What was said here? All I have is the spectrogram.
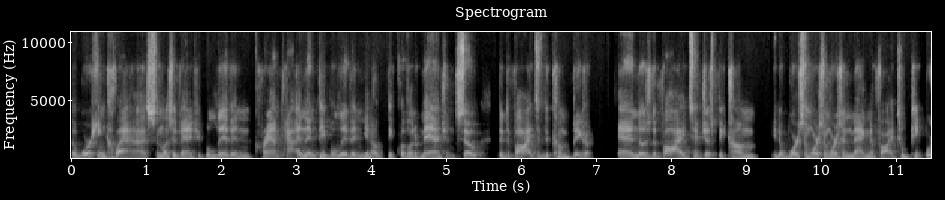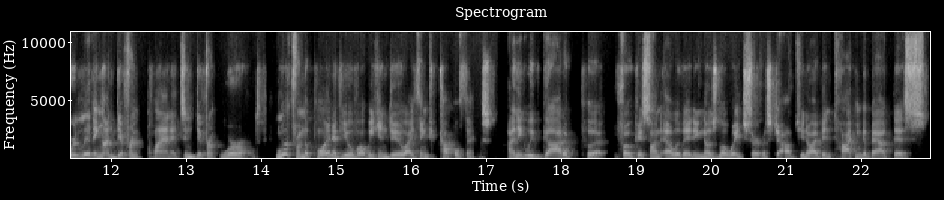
The working class and less advantaged people live in cramped house, and then people live in, you know, the equivalent of mansions. So the divides have become bigger. And those divides have just become you know, worse and worse and worse and magnified. So people we're living on different planets in different worlds. Look, from the point of view of what we can do, I think a couple things. I think we've got to put focus on elevating those low wage service jobs. You know, I've been talking about this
